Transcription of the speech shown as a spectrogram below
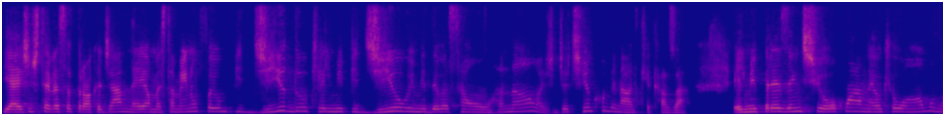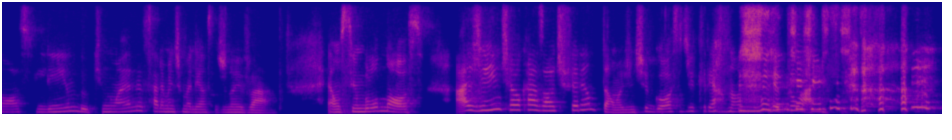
E aí a gente teve essa troca de anel, mas também não foi um pedido que ele me pediu e me deu essa honra. Não, a gente já tinha combinado que ia casar. Ele me presenteou com um anel que eu amo, nosso, lindo, que não é necessariamente uma aliança de noivado. É um símbolo nosso. A gente é o casal diferentão, a gente gosta de criar nossos rituais.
